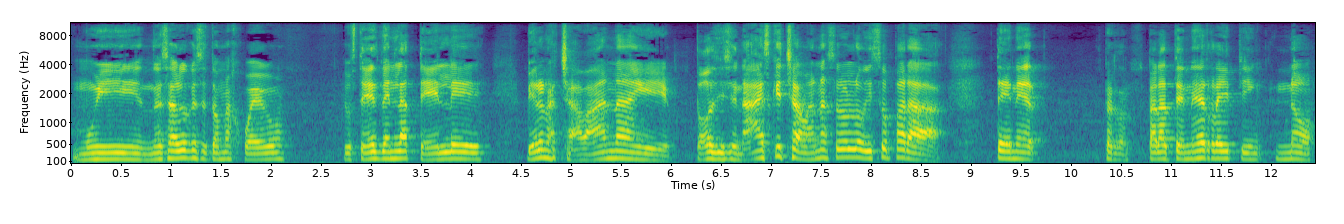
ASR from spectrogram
muy no es algo que se toma a juego. Ustedes ven la tele, vieron a Chavana y todos dicen, "Ah, es que Chavana solo lo hizo para tener perdón, para tener rating." No.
